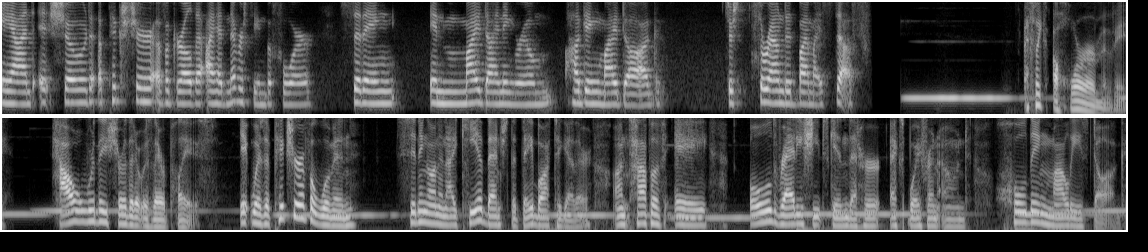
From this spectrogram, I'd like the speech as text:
And it showed a picture of a girl that I had never seen before sitting in my dining room, hugging my dog, just surrounded by my stuff. It's like a horror movie. How were they sure that it was their place? It was a picture of a woman sitting on an IKEA bench that they bought together on top of a old ratty sheepskin that her ex-boyfriend owned, holding Molly's dog.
